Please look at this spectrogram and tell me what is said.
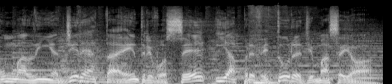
Uma linha direta entre você e a Prefeitura de Maceió.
